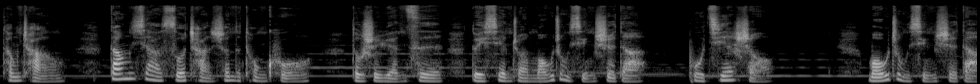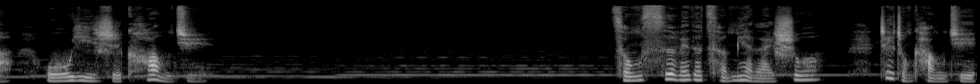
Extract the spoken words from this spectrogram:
通常，当下所产生的痛苦，都是源自对现状某种形式的不接受，某种形式的无意识抗拒。从思维的层面来说，这种抗拒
